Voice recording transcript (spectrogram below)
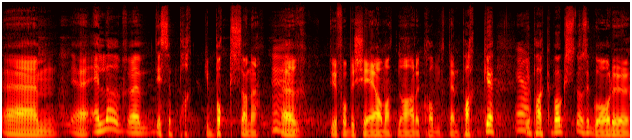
Um, eh, eller eh, disse pakkeboksene, Mm. du får beskjed om at nå har det kommet en pakke. Ja. i pakkeboksen, og så går du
